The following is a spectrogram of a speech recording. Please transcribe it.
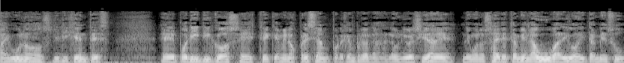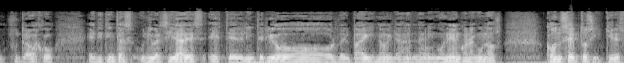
algunos dirigentes eh, políticos este, que menosprecian, por ejemplo, la, la Universidad de, Buenos Aires, también la UBA, digo, y también su, su trabajo en distintas universidades este, del interior del país, ¿no? Y la, la ningunean con algunos conceptos y quienes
